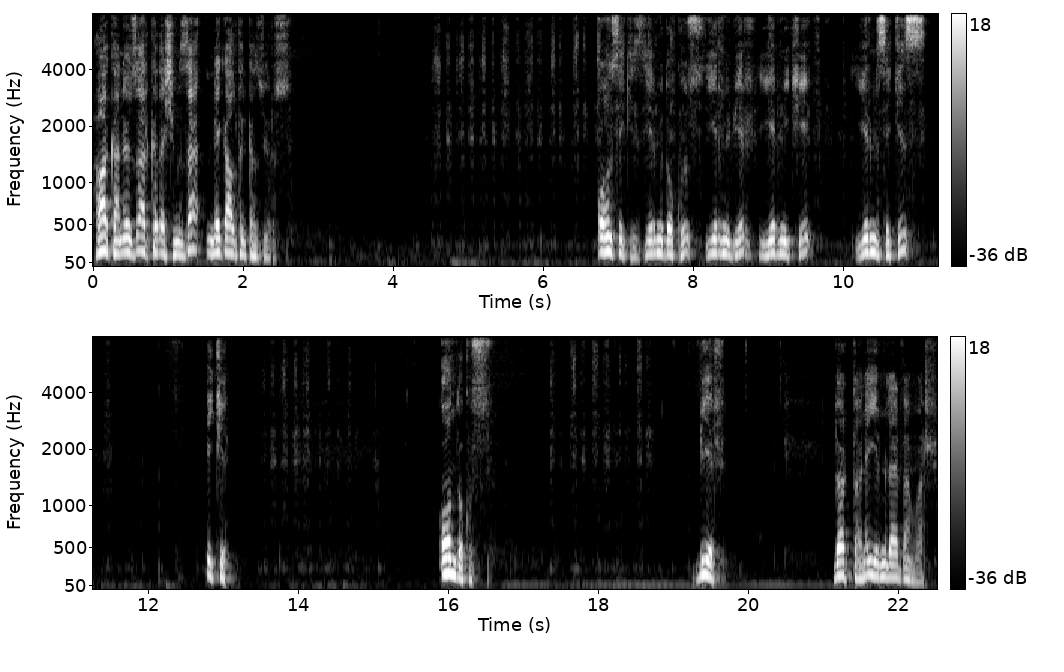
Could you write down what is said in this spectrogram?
Hakan Öz arkadaşımıza mega altın kazıyoruz. 18, 29, 21, 22, 28, 2, 19, 1, 4 tane 20'lerden var.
